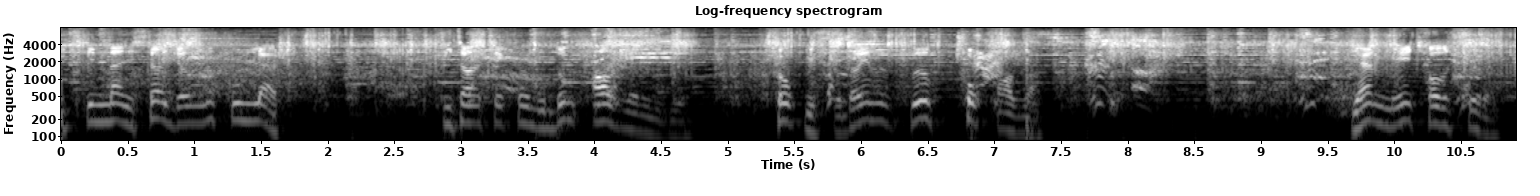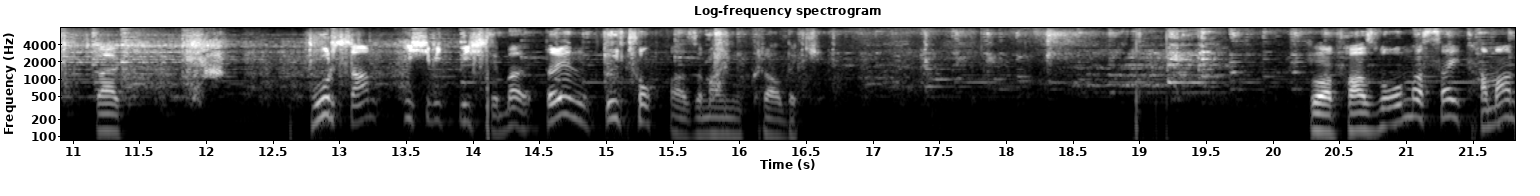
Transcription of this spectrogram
iksirinden ise canını fuller. Bir tane tekme vurdum az canı gidiyor. Çok güçlü. Dayanıklılığı çok fazla. Yenmeye çalışıyorum. Bak. Vursam işi bitmişti. Bak dayanıklılığı çok fazla maymun kraldaki. Bu fazla olmasa tamam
